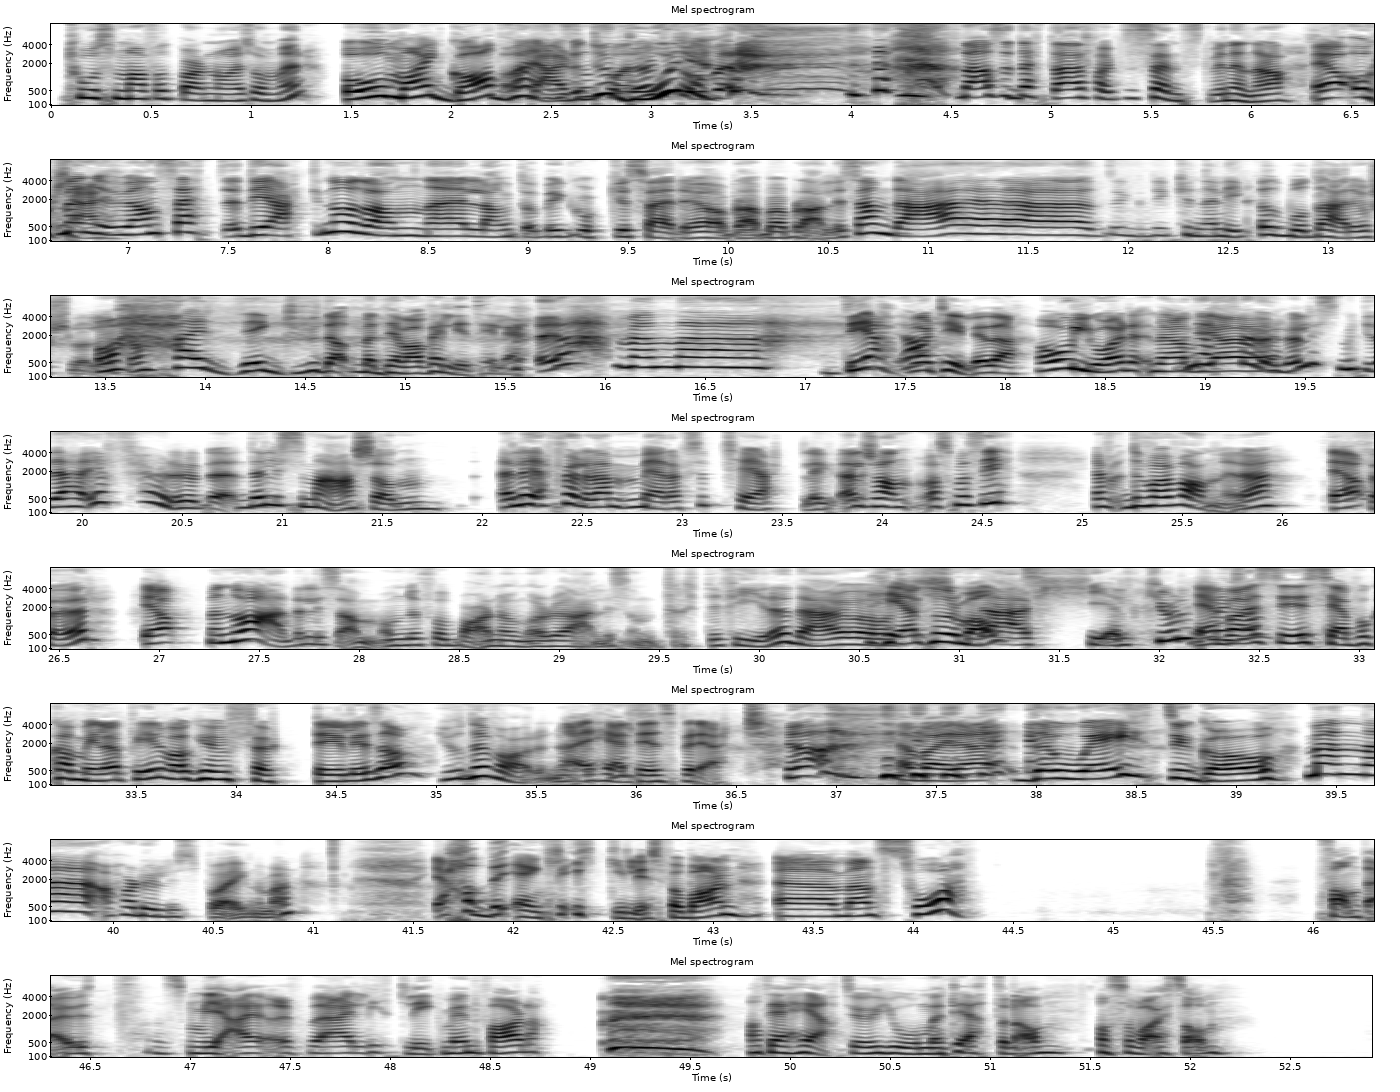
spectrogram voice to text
to som har fått barn nå i sommer. Oh my god, hvor er det du bor? Nei, altså, dette er faktisk svenske venninner, da. Ja, okay. Men uansett, de er ikke noe sånn eh, langt opp i Gokke, Sverige og bla, bla, bla. liksom. Det er, eh, de- kunne like godt bodd her i Oslo, Å, liksom. herregud, ja, men det var veldig tidlig. Ja, men Uh, Det var tidlig, det. Oh lord. Nei, Men jeg er- føler liksom ikke det her. Jeg føler det, det liksom er sånn Eller jeg føler det er mer akseptert. Eller sånn, hva skal man si? Det var jo vanligere Ja. før. Ja, Men nå er det liksom Om du får barn når du er liksom 34, det er jo Helt normalt. Det er helt kult, jeg bare liksom. sier, se på Camilla Pil, var ikke hun 40, liksom? Jo, det var hun jo. Jeg er helt inspirert. Ja. Jeg bare, the way to go. Men uh, har du lyst på egne barn? Jeg hadde egentlig ikke lyst på barn, uh, men så fant jeg ut, som jeg, det er litt lik min far da, at jeg heter jo Joner til etternavn, og så var jeg sånn,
